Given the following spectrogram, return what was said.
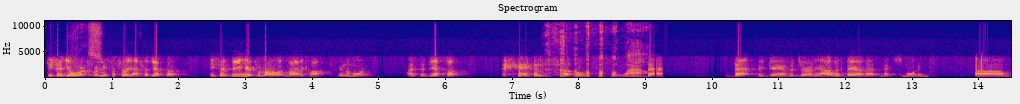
He said, You'll work for me for free. I said, Yes, sir. He said, Be here tomorrow at 9 o'clock in the morning. I said, Yes, sir. and so wow. that, that began the journey. I was there that next morning um,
